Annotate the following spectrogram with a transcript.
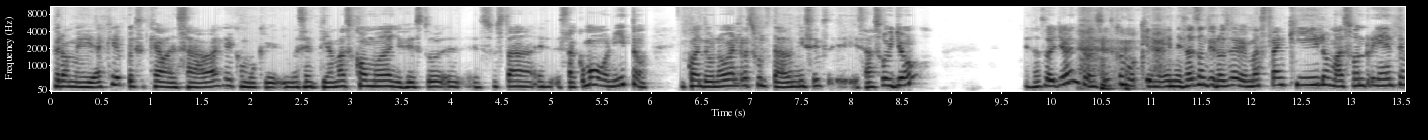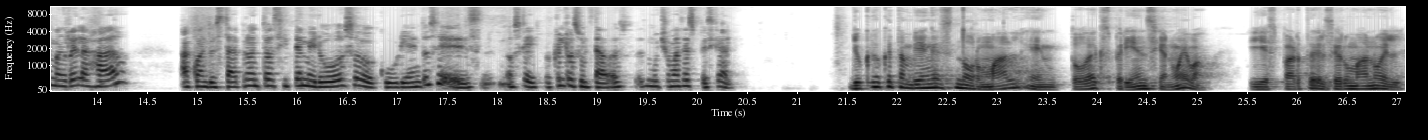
Pero a medida que, pues, que avanzaba, que como que me sentía más cómoda, yo dije, esto, esto está, está como bonito cuando uno ve el resultado, uno dice, esa soy yo, esa soy yo. Entonces, como que en esas donde uno se ve más tranquilo, más sonriente, más relajado, a cuando está de pronto así temeroso, cubriéndose, es, no sé, creo que el resultado es, mucho más especial. Yo creo que también es normal en toda experiencia nueva y es parte del ser humano el,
